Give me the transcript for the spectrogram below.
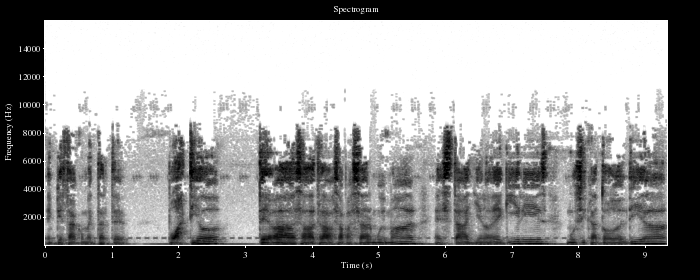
empieza a comentarte, pues tío, te vas te la vas a pasar muy mal, está lleno de guiris, música todo el día,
